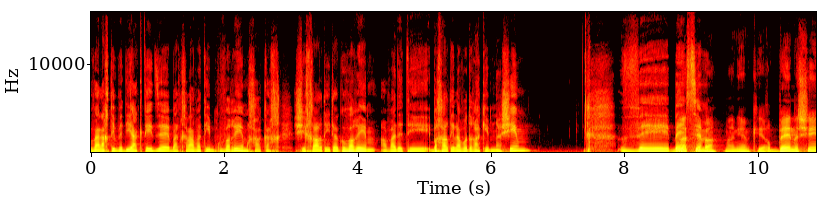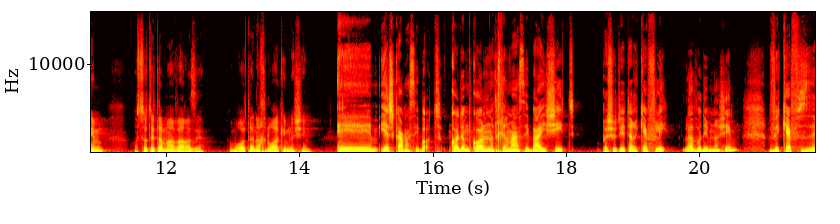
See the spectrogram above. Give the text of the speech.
והלכתי ודייקתי את זה, בהתחלה עבדתי עם גברים, אחר כך שחררתי את הגברים, עבדתי, בחרתי לעבוד רק עם נשים, ובעצם... מה הסיבה? מעניין, כי הרבה נשים עושות את המעבר הזה. אומרות, אנחנו רק עם נשים? אמ, יש כמה סיבות. קודם כל, נתחיל מהסיבה האישית. פשוט יותר כיף לי לעבוד עם נשים, וכיף זה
